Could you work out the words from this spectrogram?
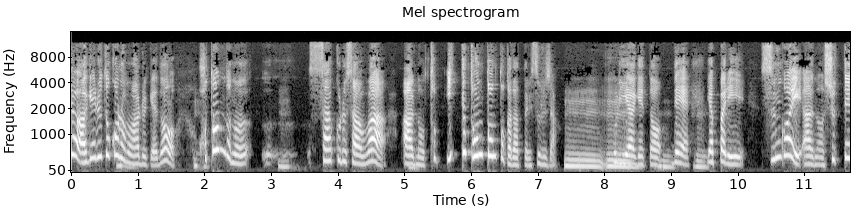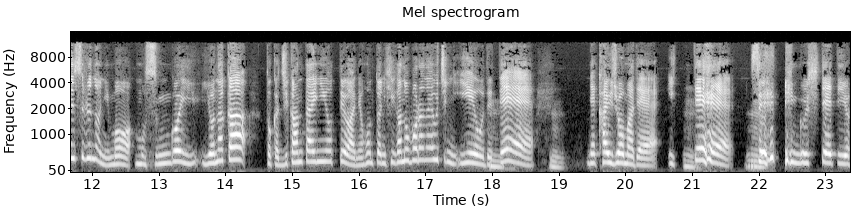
上げを上げるところもあるけど、うん。ほとんどのううん。サークルさんは、あの、と、行ってトントンとかだったりするじゃん。うんうん。売り上げと。うん。で、うん。やっぱり、すんごい、あの、出店するのにも、もうすんごい夜中とか時間帯によってはね、本当に日が昇らないうちに家を出て、うんね、会場まで行って、うん。セッティングしてっていう、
